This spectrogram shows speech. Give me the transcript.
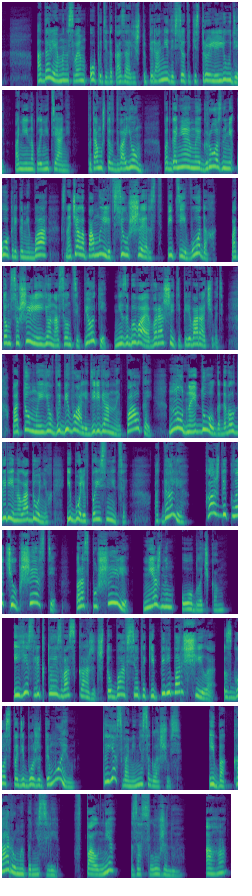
А далее мы на своем опыте доказали, что пирамиды все-таки строили люди, а не инопланетяне, потому что вдвоем, подгоняемые грозными окриками Ба, сначала помыли всю шерсть в пяти водах, потом сушили ее на солнцепеке, не забывая ворошить и переворачивать. Потом мы ее выбивали деревянной палкой, нудно и долго, до волдырей на ладонях и боли в пояснице. А далее каждый клочок шерсти распушили нежным облачком. И если кто из вас скажет, что Ба все-таки переборщила с «Господи Боже ты моем», то я с вами не соглашусь, ибо кару мы понесли вполне заслуженную. Ага.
